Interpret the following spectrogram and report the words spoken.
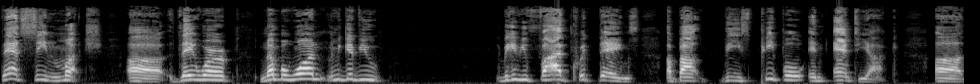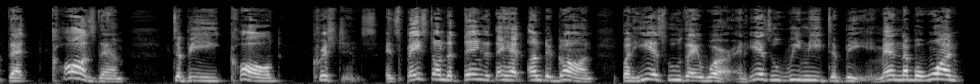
They had seen much. Uh, they were number one. Let me give you. Let me give you five quick things about these people in Antioch uh, that caused them to be called Christians. It's based on the thing that they had undergone, but here's who they were, and here's who we need to be. Amen. Number one,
